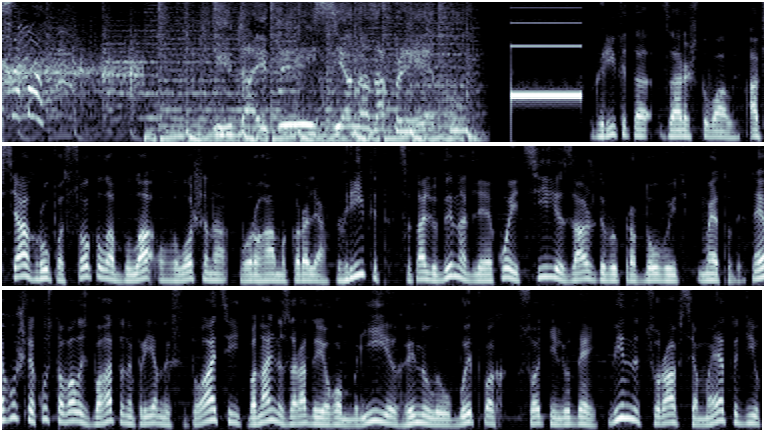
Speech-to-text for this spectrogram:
Сама! Кидайтеся на запретку. Гріфіта заарештували, а вся група Сокола була оголошена ворогами короля. Гріфіт це та людина, для якої цілі завжди виправдовують методи. На його шляху ставалось багато неприємних ситуацій. Банально заради його мрії гинули у битвах сотні людей. Він не цурався методів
